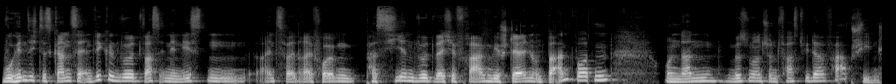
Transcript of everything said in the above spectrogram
wohin sich das Ganze entwickeln wird, was in den nächsten ein, zwei, drei Folgen passieren wird, welche Fragen wir stellen und beantworten. Und dann müssen wir uns schon fast wieder verabschieden.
